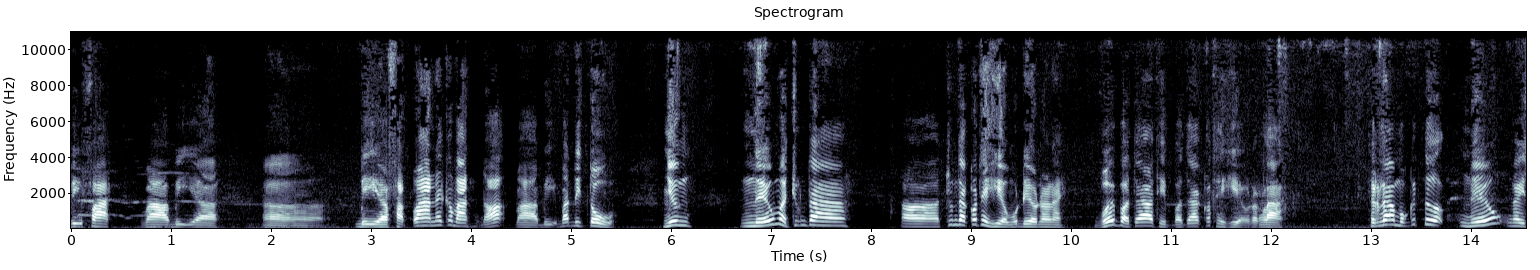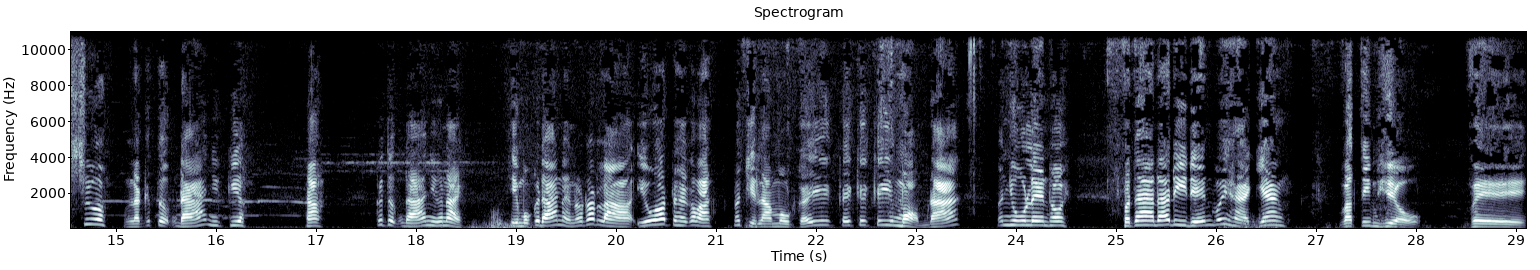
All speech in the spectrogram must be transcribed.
bị phạt và bị bị phạt oan đấy các bạn. Đó, và bị bắt đi tù. Nhưng nếu mà chúng ta chúng ta có thể hiểu một điều nào này. Với bà ta thì bà ta có thể hiểu rằng là thực ra một cái tượng nếu ngày xưa là cái tượng đá như kia ha cái tượng đá như thế này thì một cái đá này nó rất là yếu ớt thôi các bạn. Nó chỉ là một cái cái cái cái mỏm đá nó nhô lên thôi. Phật ta đã đi đến với Hà Giang và tìm hiểu về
